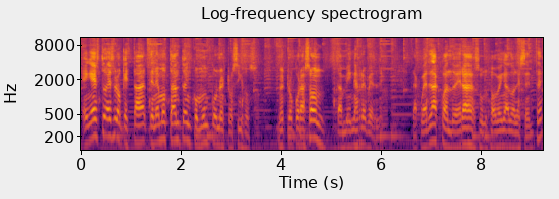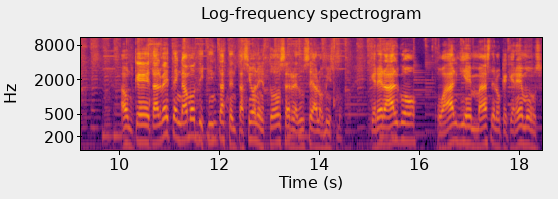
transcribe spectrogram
En esto es lo que está, tenemos tanto en común con nuestros hijos. Nuestro corazón también es rebelde. ¿Te acuerdas cuando eras un joven adolescente? Aunque tal vez tengamos distintas tentaciones, todo se reduce a lo mismo. Querer algo o a alguien más de lo que queremos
